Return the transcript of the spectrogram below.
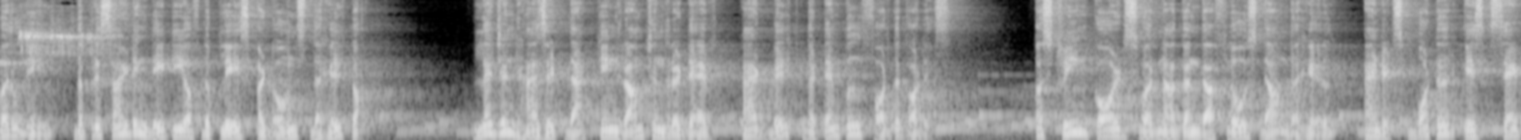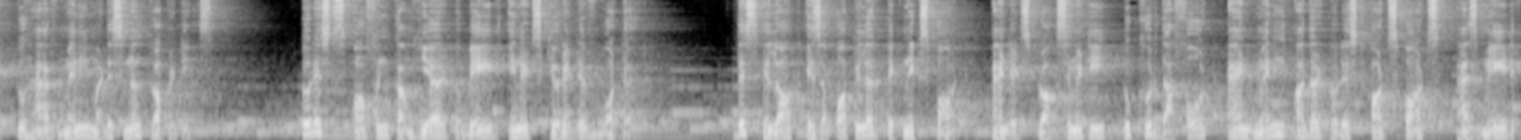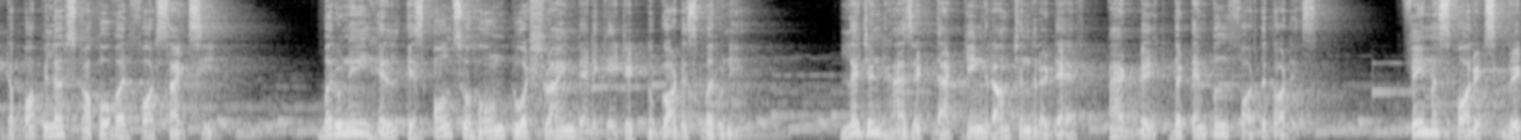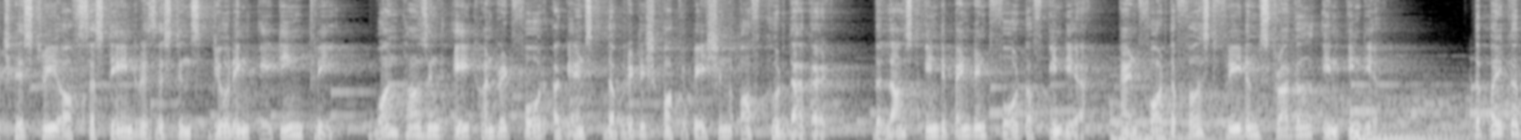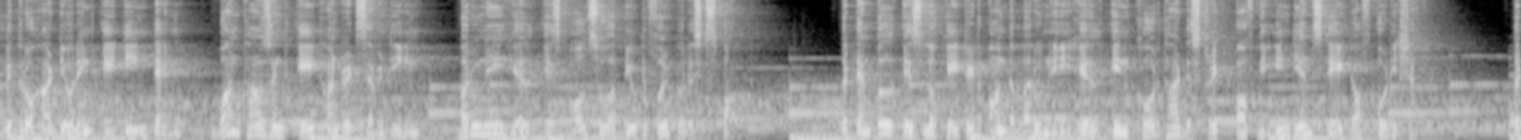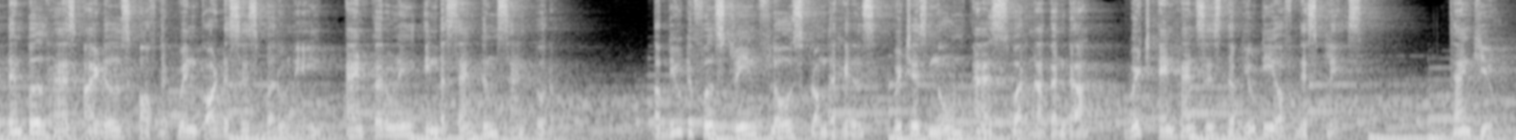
Barunei, the presiding deity of the place adorns the hilltop. Legend has it that King Ramchandra Dev had built the temple for the goddess. A stream called Swarna Ganga flows down the hill and its water is said to have many medicinal properties. Tourists often come here to bathe in its curative water. This hillock is a popular picnic spot and its proximity to Khurda Fort and many other tourist hotspots has made it a popular stopover for sightseeing. Barunei Hill is also home to a shrine dedicated to goddess Barunei. Legend has it that King Ramchandra Dev had built the temple for the goddess. Famous for its rich history of sustained resistance during 1803, 1804 against the British occupation of Khurdagarh, the last independent fort of India, and for the first freedom struggle in India. The Paika Bidroha during 1810, 1817, Barunei Hill is also a beautiful tourist spot. The temple is located on the Barunei Hill in Khordha district of the Indian state of Odisha. The temple has idols of the twin goddesses Barunei and Karunei in the Sanctum Sanctorum. A beautiful stream flows from the hills which is known as Swarnaganga, which enhances the beauty of this place. Thank you.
